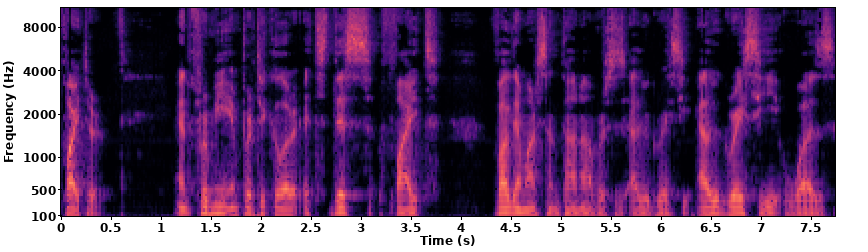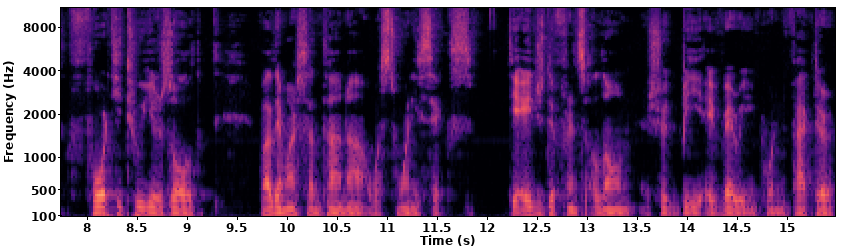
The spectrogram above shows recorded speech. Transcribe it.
fighter? And for me in particular, it's this fight Valdemar Santana versus Helio Gracie. Helio Gracie was 42 years old. Valdemar Santana was 26. The age difference alone should be a very important factor.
